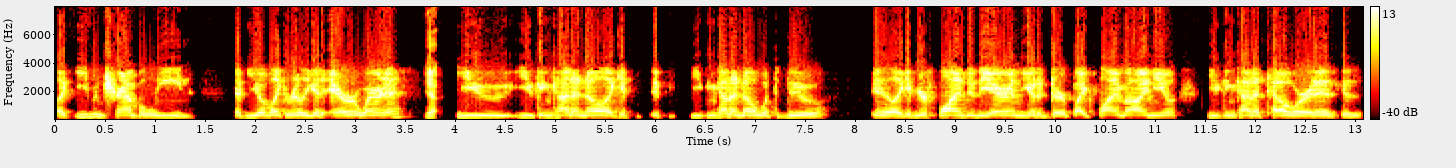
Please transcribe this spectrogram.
like even trampoline, if you have like really good air awareness, Yeah. you you can kind of know like if if you can kind of know what to do. You know, like if you're flying through the air and you got a dirt bike flying behind you, you can kind of tell where it is because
